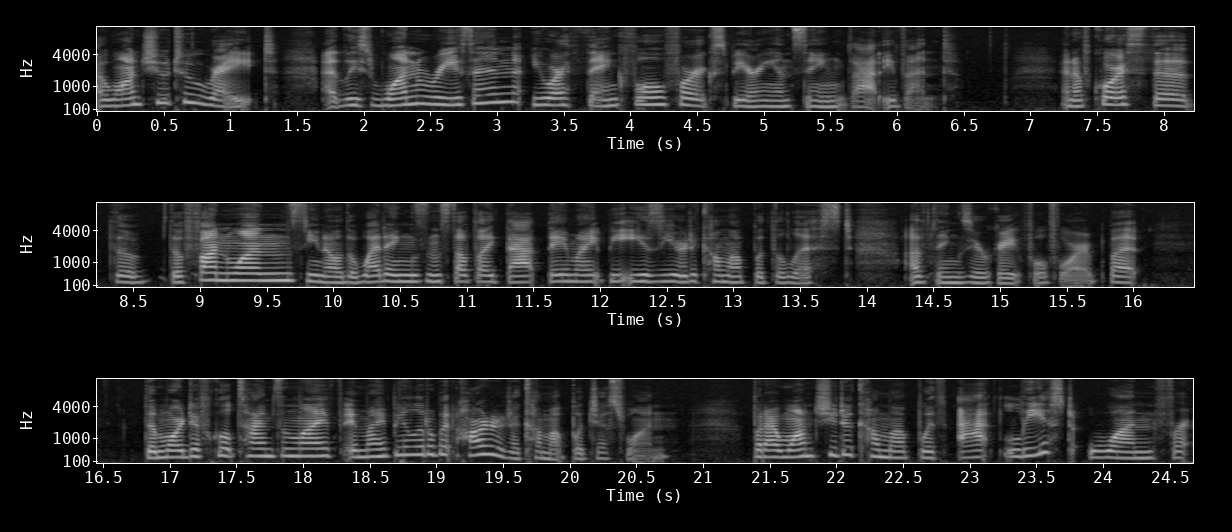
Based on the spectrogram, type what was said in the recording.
I want you to write at least one reason you are thankful for experiencing that event. And of course, the, the, the fun ones, you know, the weddings and stuff like that, they might be easier to come up with a list of things you're grateful for. But the more difficult times in life, it might be a little bit harder to come up with just one but I want you to come up with at least one for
